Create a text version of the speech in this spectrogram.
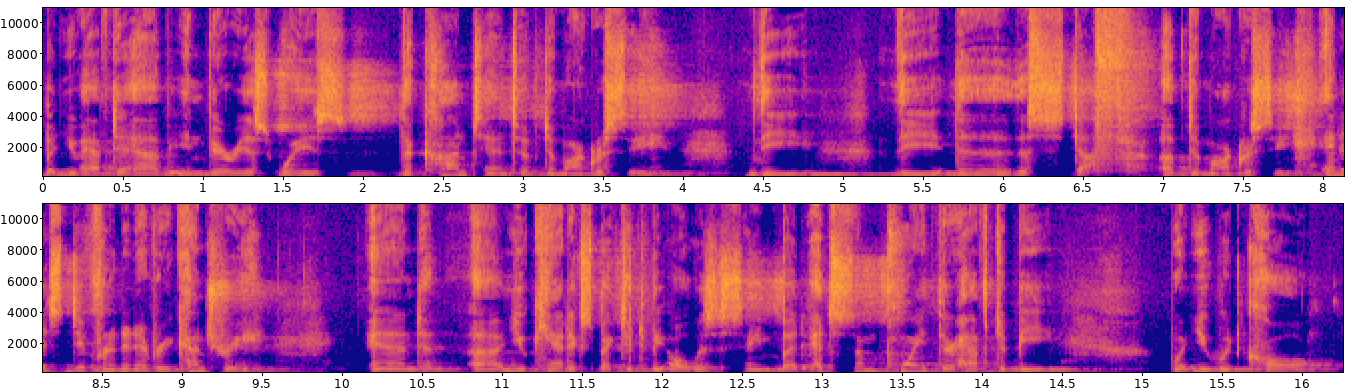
but you have to have in various ways the content of democracy the, the, the, the stuff of democracy. And it's different in every country. And uh, you can't expect it to be always the same. But at some point, there have to be what you would call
